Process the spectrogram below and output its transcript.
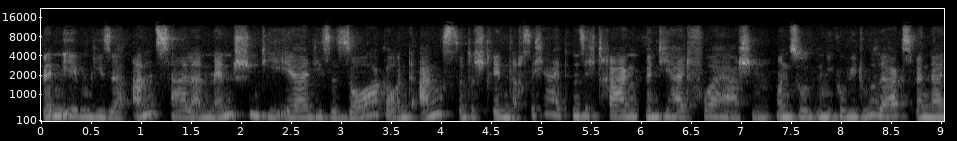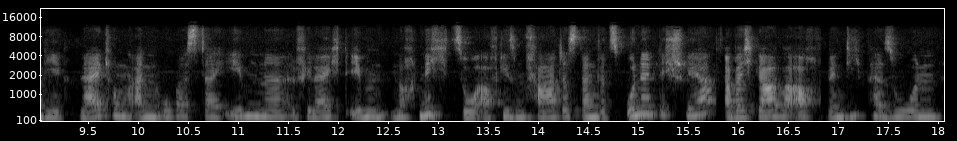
wenn eben diese Anzahl an Menschen, die eher diese Sorge und Angst und das Streben nach Sicherheit in sich tragen, wenn die halt vorherrschen. Und so, Nico, wie du sagst, wenn da die Leitung an oberster Ebene vielleicht eben noch nicht so auf diesem Pfad ist, dann wird es unendlich schwer. Aber ich glaube auch, wenn die Person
